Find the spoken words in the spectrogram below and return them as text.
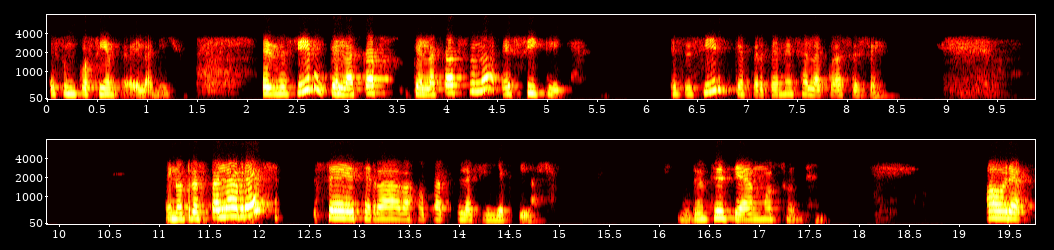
es un cociente del anillo. Es decir, que la, que la cápsula es cíclica, es decir, que pertenece a la clase C. En otras palabras, C es cerrada bajo cápsulas inyectivas. Entonces, veamos una. Ahora,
